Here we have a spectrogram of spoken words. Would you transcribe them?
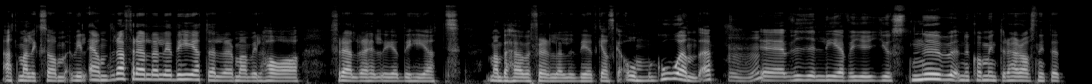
att man liksom vill ändra föräldraledighet eller man vill ha föräldraledighet, man behöver föräldraledighet ganska omgående. Mm. Eh, vi lever ju just nu, nu kommer inte det här avsnittet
